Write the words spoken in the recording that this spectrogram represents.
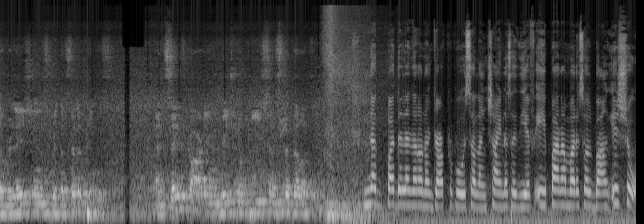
the relations with the Philippines and safeguarding regional peace and stability. Nagpadala na raw ng draft proposal ang China sa DFA para maresolba ang issue.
